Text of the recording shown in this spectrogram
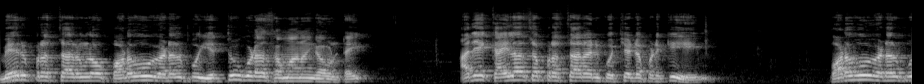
మేరు ప్రస్థారంలో పొడవు వెడల్పు ఎత్తు కూడా సమానంగా ఉంటాయి. అదే కైలాస ప్రస్థారానికి వచ్చేటప్పటికి పొడవు వెడల్పు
